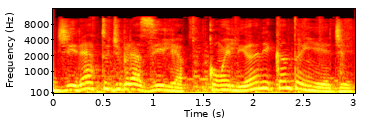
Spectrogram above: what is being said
Direto de Brasília, com Eliane Cantanhede.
